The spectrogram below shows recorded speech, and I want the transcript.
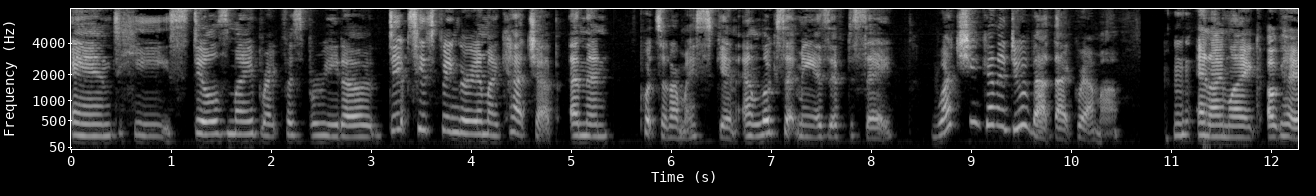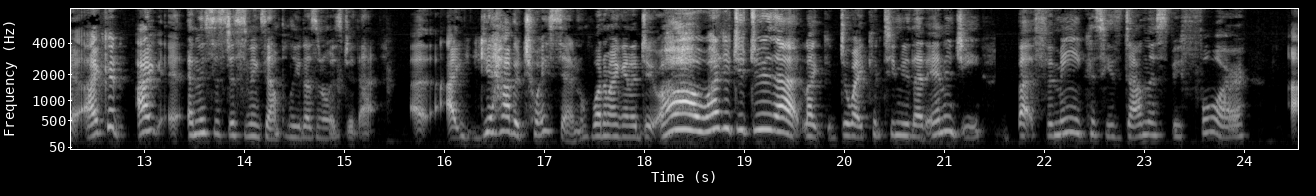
and he steals my breakfast burrito, dips his finger in my ketchup, and then puts it on my skin and looks at me as if to say, What you gonna do about that, Grandma? and I'm like, okay, I could, I, and this is just an example. He doesn't always do that. Uh, I, you have a choice in what am I going to do? Oh, why did you do that? Like, do I continue that energy? But for me, because he's done this before, I,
